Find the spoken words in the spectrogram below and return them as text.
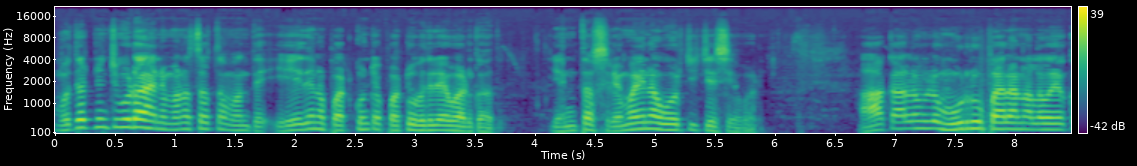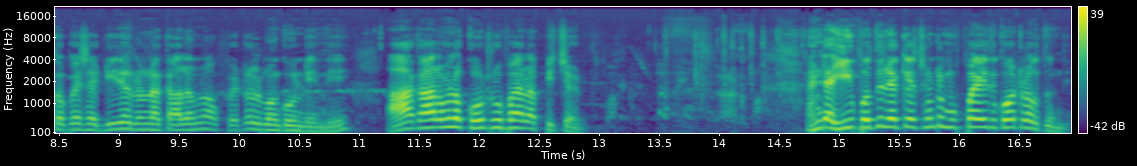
మొదటి నుంచి కూడా ఆయన మనస్తత్వం అంతే. ఏదైనా పట్టుకుంటే పట్టు వదిలేవాడు కాదు. ఎంత శ్రమైనా ఓర్చి చేసేవాడు. ఆ కాలంలో మూడు రూపాయల నలభై ఒక్క పైసా డీజిల్ ఉన్న కాలంలో ఒక పెట్రోల్ బంక్ ఉండింది. ఆ కాలంలో కోటి రూపాయలు అప్పించాడు అంటే ఈ పొద్దు లెక్కేసుకుంటే ముప్పై ఐదు కోట్లు అవుతుంది.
